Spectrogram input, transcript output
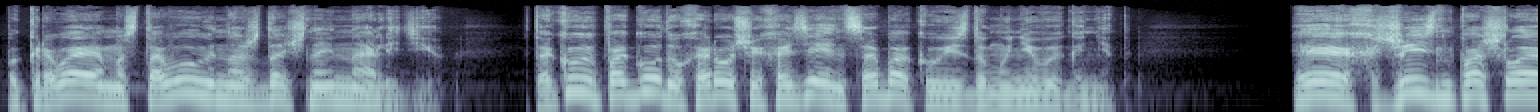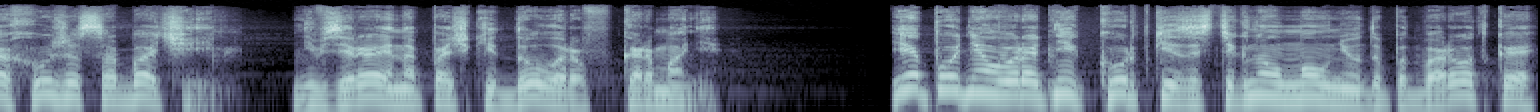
покрывая мостовую наждачной наледью. В такую погоду хороший хозяин собаку из дому не выгонит. Эх, жизнь пошла хуже собачьей невзирая на пачки долларов в кармане. Я поднял воротник куртки, застегнул молнию до подбородка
